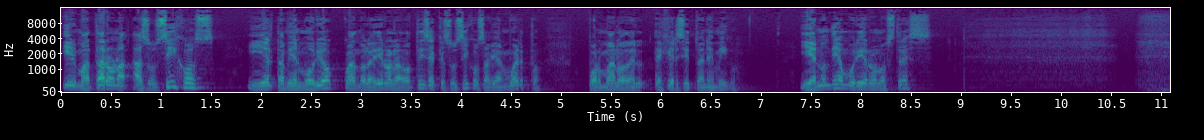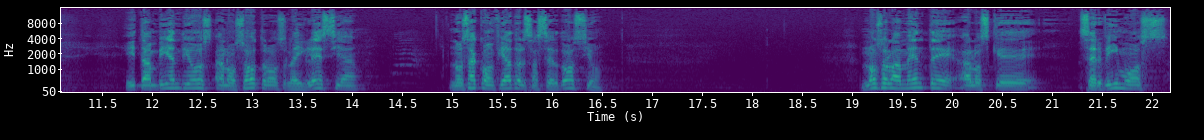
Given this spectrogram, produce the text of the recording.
y mataron a sus hijos y él también murió cuando le dieron la noticia que sus hijos habían muerto por mano del ejército enemigo. Y en un día murieron los tres. Y también Dios a nosotros, la iglesia, nos ha confiado el sacerdocio. No solamente a los que servimos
